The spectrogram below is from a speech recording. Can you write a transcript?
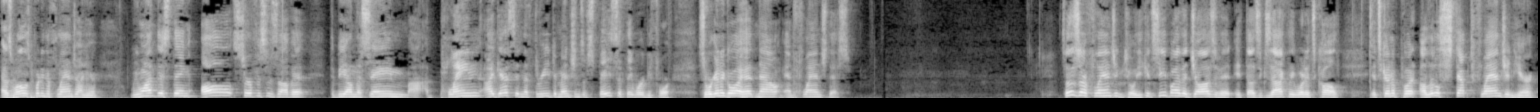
As well as putting the flange on here. We want this thing, all surfaces of it, to be on the same uh, plane, I guess, in the three dimensions of space that they were before. So we're going to go ahead now and flange this. So this is our flanging tool. You can see by the jaws of it, it does exactly what it's called it's going to put a little stepped flange in here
